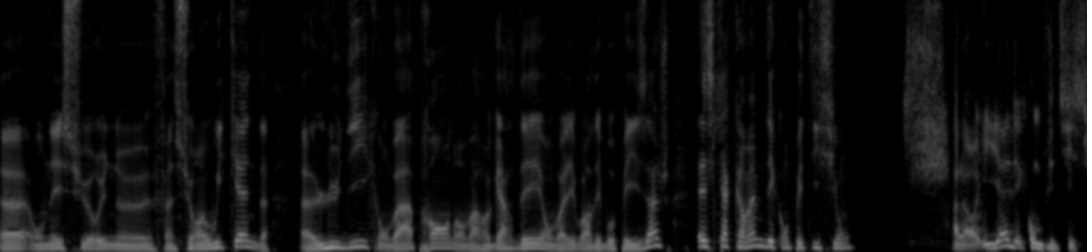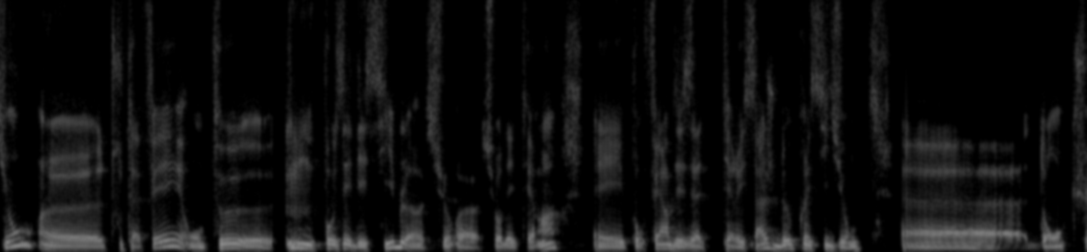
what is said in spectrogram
euh, on est sur une, enfin sur un week-end euh, ludique. On va apprendre, on va regarder, on va aller voir des beaux paysages. Est-ce qu'il y a quand même des compétitions? Alors, il y a des compétitions, euh, tout à fait. On peut euh, poser des cibles sur, euh, sur des terrains et pour faire des atterrissages de précision. donc,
